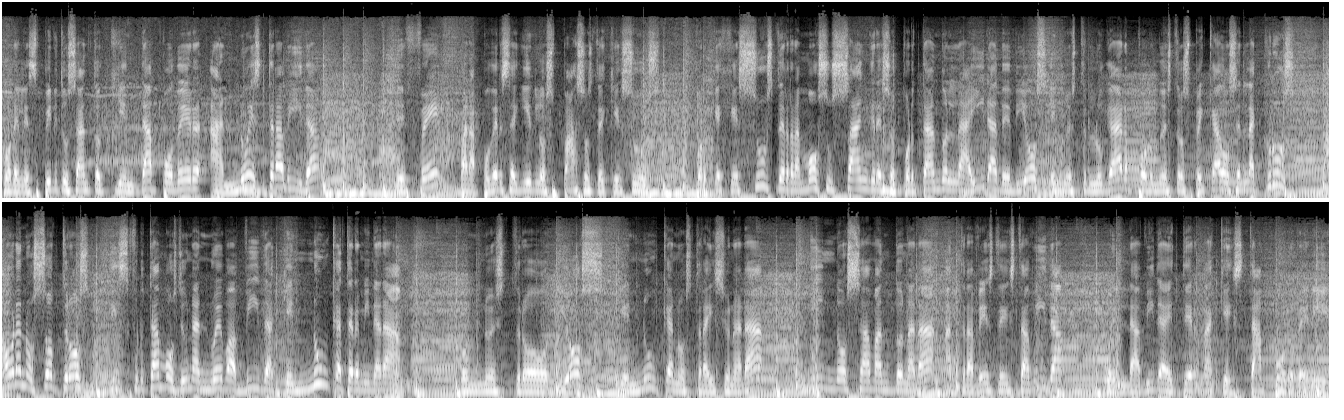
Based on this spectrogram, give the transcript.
por el Espíritu Santo quien da poder a nuestra vida de fe para poder seguir los pasos de Jesús. Porque Jesús derramó su sangre soportando la ira de Dios en nuestro lugar por nuestros pecados en la cruz. Ahora nosotros disfrutamos de una nueva vida que nunca terminará. Con nuestro Dios que nunca nos traicionará ni nos abandonará a través de esta vida o en la vida eterna que está por venir.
